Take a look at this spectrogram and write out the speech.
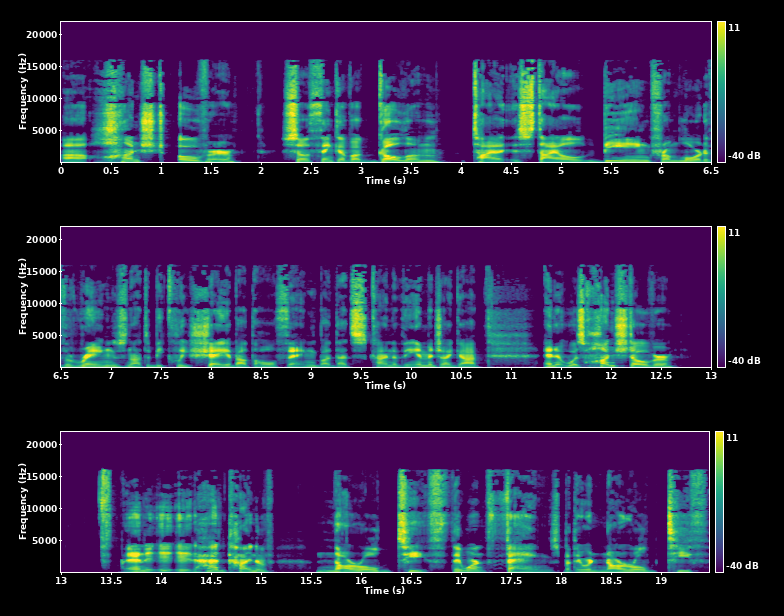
uh, hunched over so think of a Gollum ty- style being from Lord of the Rings, not to be cliche about the whole thing, but that's kind of the image I got. And it was hunched over and it, it had kind of gnarled teeth. They weren't fangs, but they were gnarled teeth.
